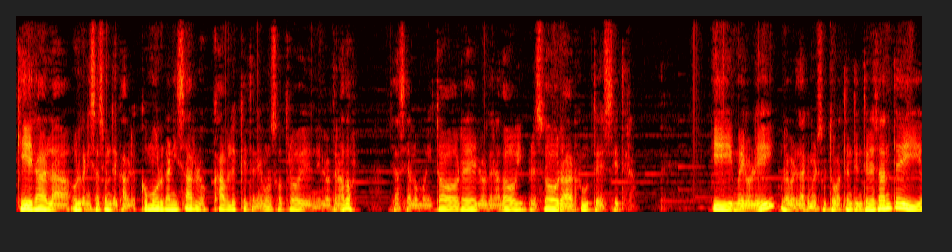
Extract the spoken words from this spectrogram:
que era la organización de cables, cómo organizar los cables que tenemos nosotros en el ordenador, ya sea los monitores, el ordenador, impresora, router, etcétera. Y me lo leí, la verdad que me resultó bastante interesante y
